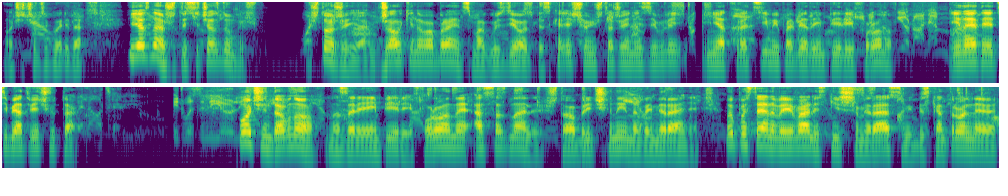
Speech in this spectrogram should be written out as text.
Он сейчас что-то заговорит, да? Я знаю, что ты сейчас думаешь. Что же я, жалкий новобранец, могу сделать скорейшего уничтожения Земли и неотвратимой победы Империи Фуронов? И на это я тебе отвечу так. Очень давно, на заре Империи, фуроны осознали, что обречены на вымирание. Мы постоянно воевали с низшими расами, бесконтрольное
